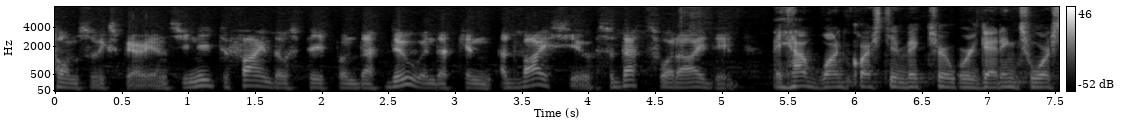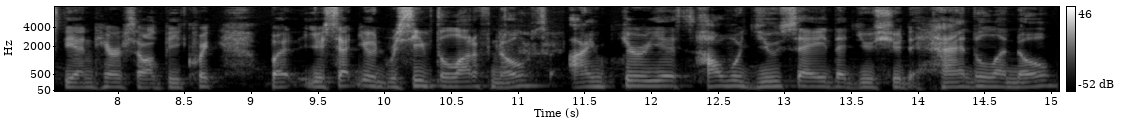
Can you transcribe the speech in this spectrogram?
tons of experience, you need to find those people that do and that can advise you. So that's what I did. I have one question, Viktor. We're getting towards the end here, so I'll be quick. But you said you had received a lot of no's. I'm curious, how would you say that you should handle a no?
